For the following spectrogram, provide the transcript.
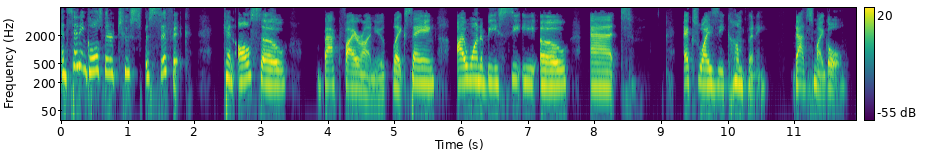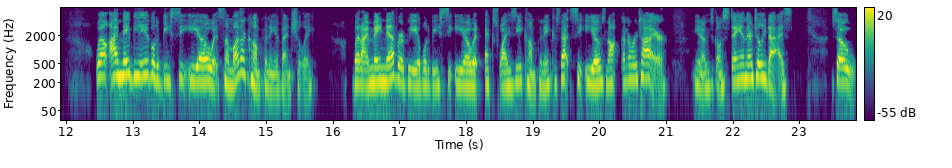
and setting goals that are too specific can also backfire on you. Like saying i want to be ceo at xyz company. That's my goal. Well i may be able to be ceo at some other company eventually but i may never be able to be ceo at xyz company because that ceo is not going to retire. You know he's going to stay in there till he dies. So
